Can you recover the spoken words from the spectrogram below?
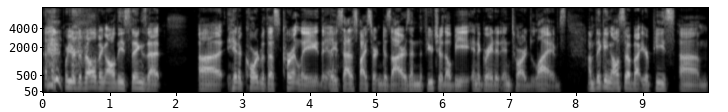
where you're developing all these things that uh, hit a chord with us currently. That They Yeah. satisfy certain desires, and in the future they'll be integrated into our lives. I'm thinking also about your piece. Um,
